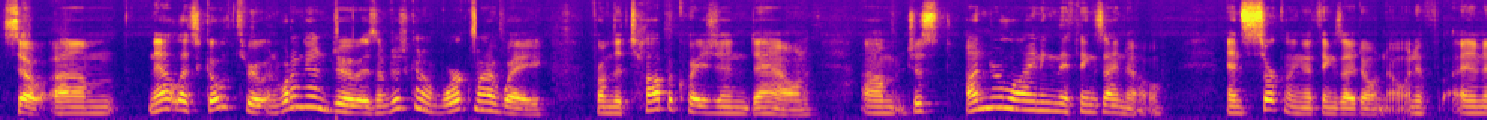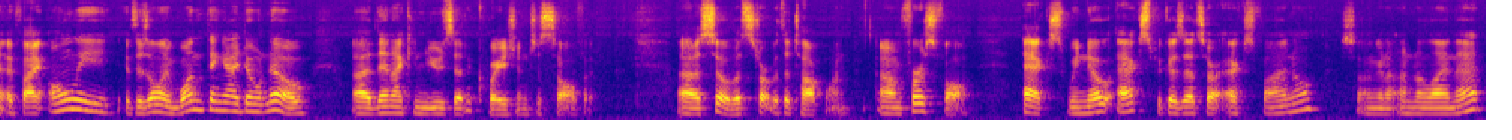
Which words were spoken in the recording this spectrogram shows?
So um, now let's go through, and what I'm going to do is I'm just going to work my way from the top equation down, um, just underlining the things I know and circling the things I don't know. And if and if I only if there's only one thing I don't know, uh, then I can use that equation to solve it. Uh, so let's start with the top one. Um, first of all, x. We know x because that's our x final, so I'm going to underline that.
